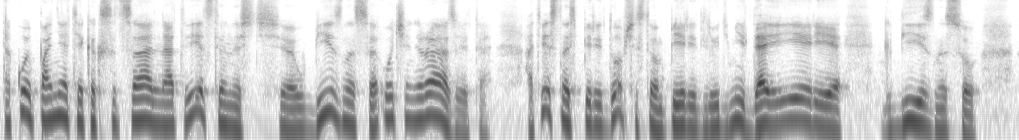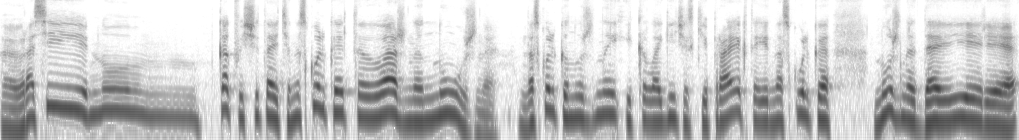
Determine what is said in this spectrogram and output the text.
такое понятие, как социальная ответственность э, у бизнеса очень развито. Ответственность перед обществом, перед людьми, доверие к бизнесу. Э, в России, ну, как вы считаете, насколько это важно, нужно? Насколько нужны экологические проекты и насколько нужно доверие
